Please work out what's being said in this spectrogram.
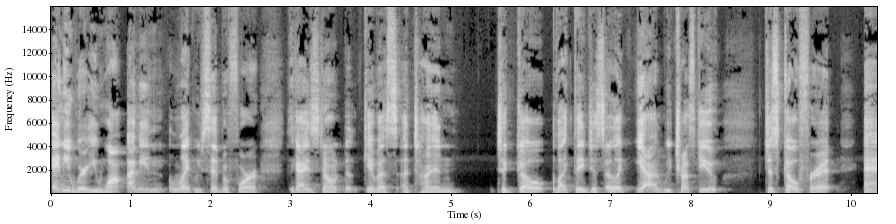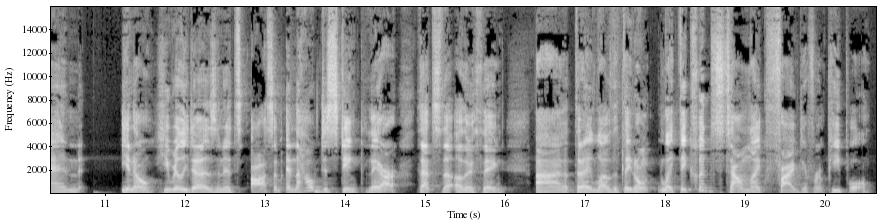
anywhere you want. I mean, like we said before, the guys don't give us a ton to go. Like they just are like, yeah, we trust you, just go for it, and you know he really does, and it's awesome. And the how distinct they are. That's the other thing uh, that I love that they don't like. They could sound like five different people.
